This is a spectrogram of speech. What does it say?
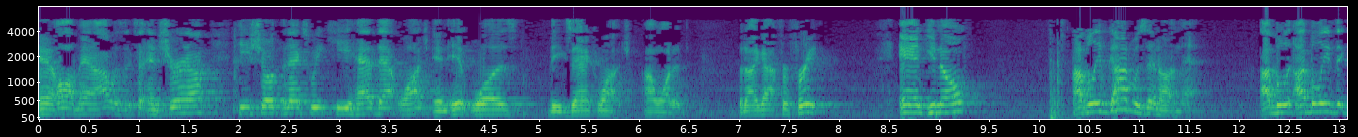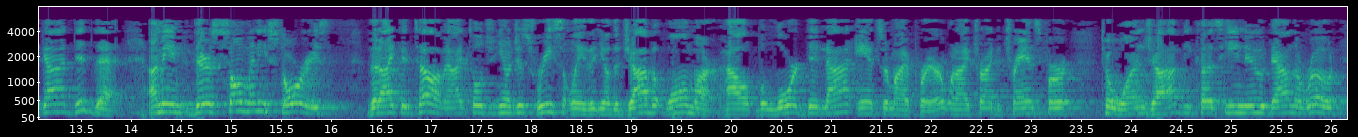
And oh man, I was excited. And sure enough, he showed up the next week. He had that watch, and it was the exact watch I wanted that I got for free. And you know, I believe God was in on that. I believe, I believe that God did that. I mean, there's so many stories that I could tell. I mean, I told you, you know, just recently that, you know, the job at Walmart, how the Lord did not answer my prayer when I tried to transfer to one job because He knew down the road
